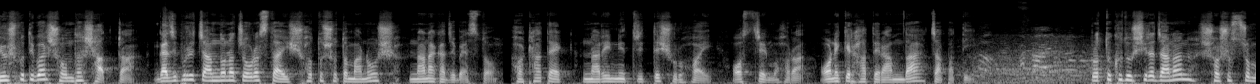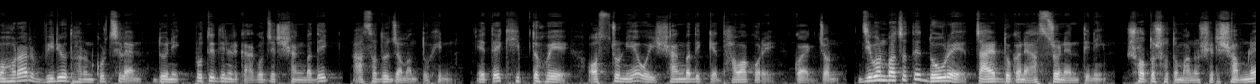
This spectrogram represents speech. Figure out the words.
বৃহস্পতিবার সন্ধ্যা সাতটা, গাজীপুরের চান্দনা চৌরাস্তায় শত শত মানুষ নানা কাজে ব্যস্ত। হঠাৎ এক নারীর নেতৃত্বে শুরু হয় অস্ত্রের মহড়া। অনেকের হাতে রামদা, চাপাতি। প্রত্যক্ষদর্শীরা জানান, সশস্ত্র মহড়ার ভিডিও ধারণ করছিলেন দৈনিক প্রতিদিনের কাগজের সাংবাদিক আসাদুজ্জামান তুহিন। এতে ক্ষিপ্ত হয়ে অস্ত্র নিয়ে ওই সাংবাদিককে ধাওয়া করে কয়েকজন। জীবন বাঁচাতে দৌড়ে চায়ের দোকানে আশ্রয় নেন তিনি। শত শত মানুষের সামনে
